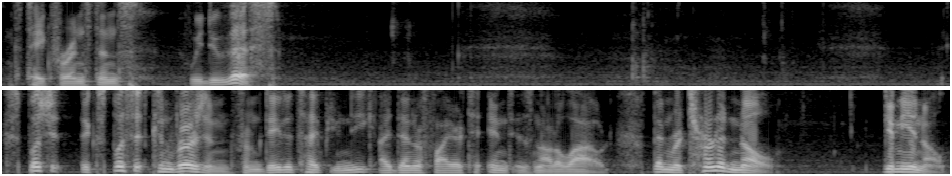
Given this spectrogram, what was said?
Let's take, for instance, we do this. Explicit, explicit conversion from data type unique identifier to int is not allowed. Then return a null. Give me a null.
